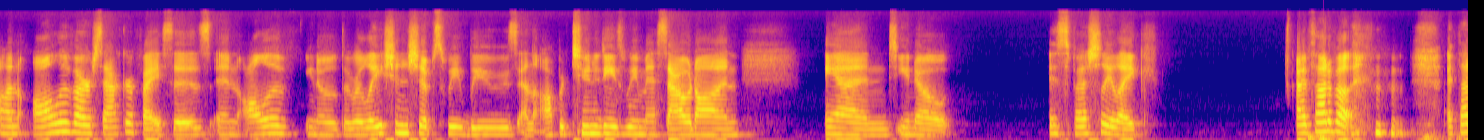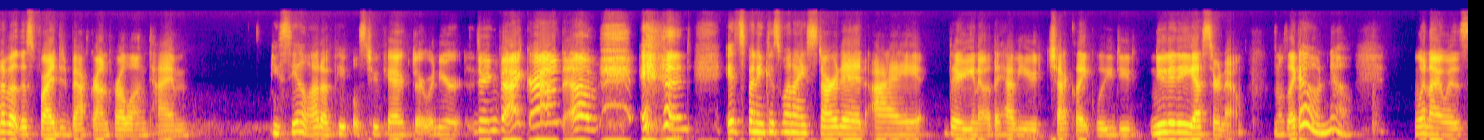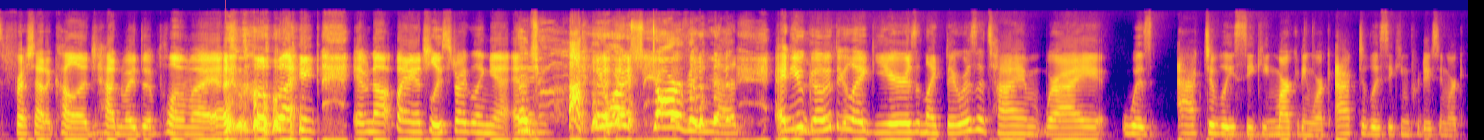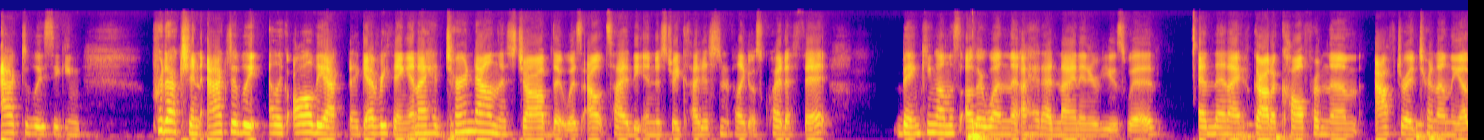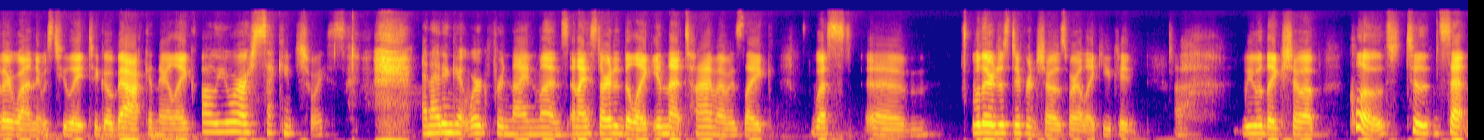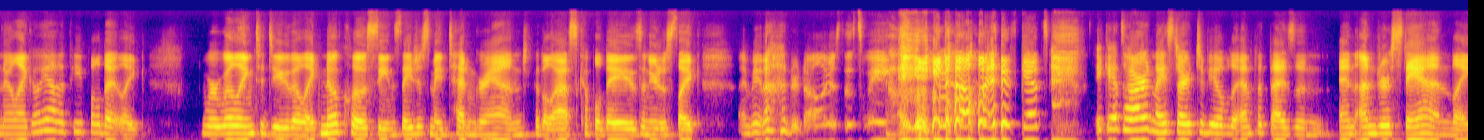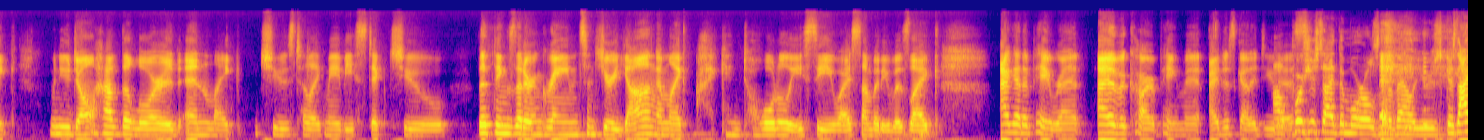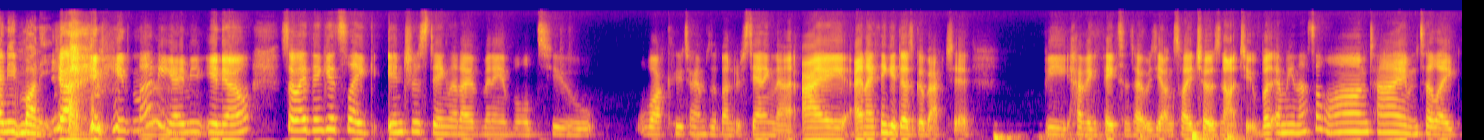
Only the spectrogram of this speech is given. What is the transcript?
on all of our sacrifices and all of, you know, the relationships we lose and the opportunities we miss out on. And, you know, especially like I've thought about i've thought about this before I did background for a long time. You see a lot of people's true character when you're doing background. Um, and it's funny because when I started, I there you know they have you check like will you do nudity yes or no. And I was like oh no. When I was fresh out of college, had my diploma, and like am not financially struggling yet. And you weren't starving yet. and you go through like years and like there was a time where i was actively seeking marketing work actively seeking producing work actively seeking production actively like all the act like everything and i had turned down this job that was outside the industry because i just didn't feel like it was quite a fit banking on this other one that i had had nine interviews with and then I got a call from them after I'd turned on the other one. It was too late to go back. And they're like, oh, you were our second choice. and I didn't get work for nine months. And I started to like, in that time, I was like, West, um, well, there are just different shows where like you could, uh, we would like show up clothed to set and they're like, oh, yeah, the people that like, were willing to do the like no clothes scenes. They just made ten grand for the last couple days, and you're just like, I made a hundred dollars this week. you know, it gets it gets hard, and I start to be able to empathize and and understand like when you don't have the Lord and like choose to like maybe stick to the things that are ingrained since you're young. I'm like, I can totally see why somebody was like. I gotta pay rent. I have a car payment. I just gotta do I'll this. push aside the morals and the values because I need money. yeah i need money i need you know so i think it's like interesting that i've been able to walk through times of understanding that i and i think it does go back to be having faith since i was young so i chose not to but i mean that's a long time to like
